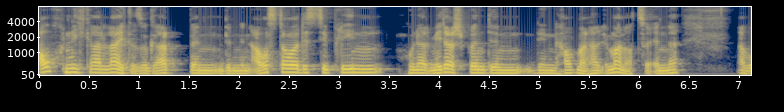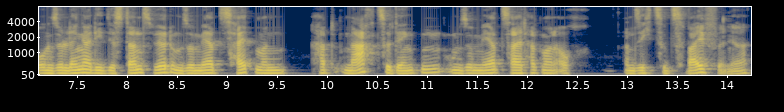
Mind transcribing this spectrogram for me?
auch nicht gerade leicht. Also gerade wenn, wenn den Ausdauerdisziplinen 100 Meter Sprint, den, den haut man halt immer noch zu Ende. Aber umso länger die Distanz wird, umso mehr Zeit man hat nachzudenken, umso mehr Zeit hat man auch an sich zu zweifeln. Ja,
